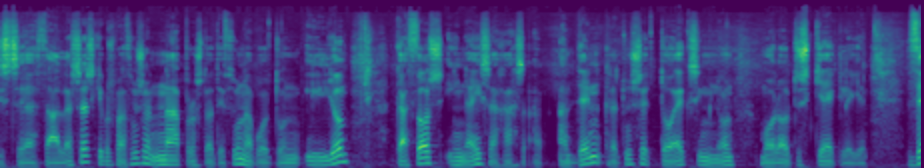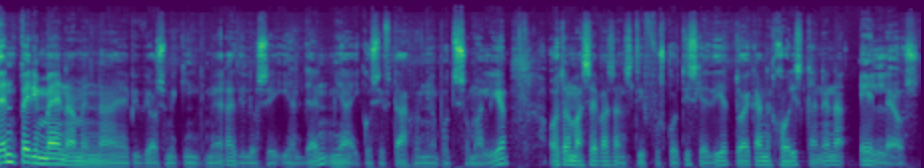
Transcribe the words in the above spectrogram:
της ε, θάλασσας και προσπαθούσαν να προστατευτούν από τον ήλιο καθώς η Ναΐσα Αντέν κρατούσε το 6 μηνών μωρό τους και έκλαιγε. Δεν περιμέναμε να επιβιώσουμε εκείνη τη μέρα, δήλωσε η Αντέν, μια 27χρονη από τη Σομαλία. Όταν μας έβαζαν στη φουσκωτή σχεδία το έκανε χωρίς κανένα έλεος.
